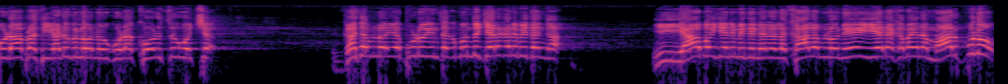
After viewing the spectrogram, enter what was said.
కూడా ప్రతి అడుగులోనూ కూడా కోరుతూ వచ్చా. గతంలో ఎప్పుడు ఇంతకు ముందు జరగని విధంగా ఈ యాభై ఎనిమిది నెలల కాలంలోనే ఏ రకమైన మార్పును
